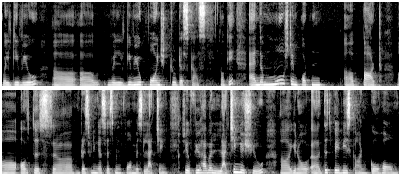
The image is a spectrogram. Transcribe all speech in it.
will give you will give you point to discuss okay? And the most important uh, part uh, of this uh, breastfeeding assessment form is latching. So if you have a latching issue, uh, you know, uh, this babies can't go home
